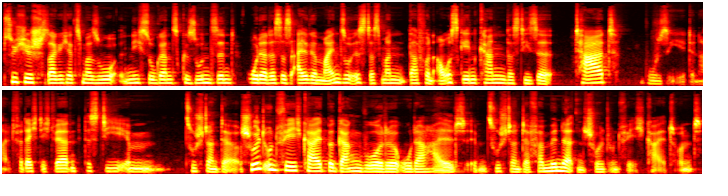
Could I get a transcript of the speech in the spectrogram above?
psychisch, sage ich jetzt mal so, nicht so ganz gesund sind oder dass es allgemein so ist, dass man davon ausgehen kann, dass diese Tat, wo sie denn halt verdächtigt werden, dass die im Zustand der Schuldunfähigkeit begangen wurde oder halt im Zustand der verminderten Schuldunfähigkeit. Und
